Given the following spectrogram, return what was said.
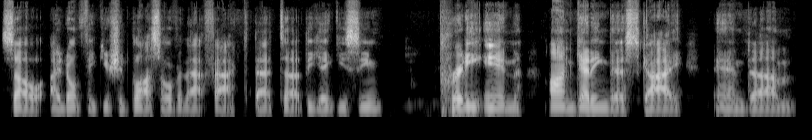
So I don't think you should gloss over that fact that uh, the Yankees seem pretty in on getting this guy and um,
